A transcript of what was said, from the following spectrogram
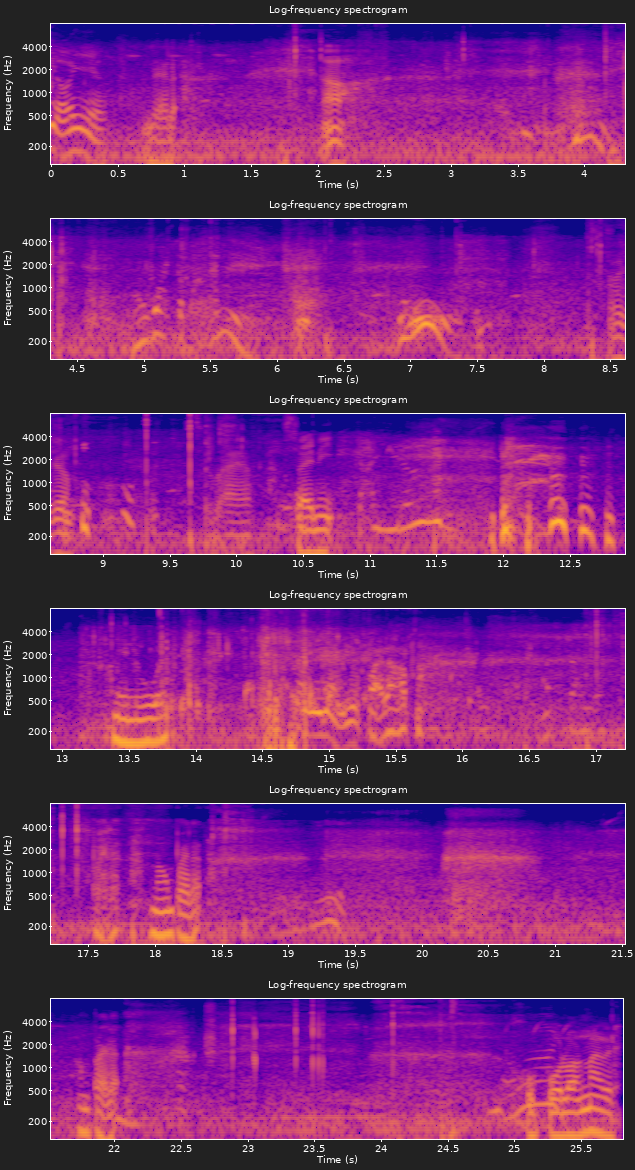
เดี๋ยวเนี่ยได้ละอ้าววัดตะพันท่านผู้ชมสบายครับใส่นี่ใจเลยไม่รู้อะใจใหญ่อยู่ไปแล้วครับ น้องไปแล้วน้องไปแล้วโคโปร้อนมากเลย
